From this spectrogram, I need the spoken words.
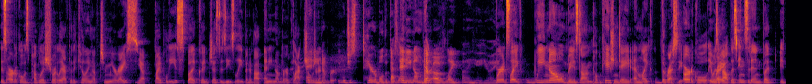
This article was published shortly after the killing of Tamir Rice Yep. by police, but could just as easily have been about any number of black children. Any number, which is terrible that there's Awful. any number Yeah. of like. ay, ay, ay. where it's like we know based on publication date and like the rest of the article it was Right. about this incident but it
